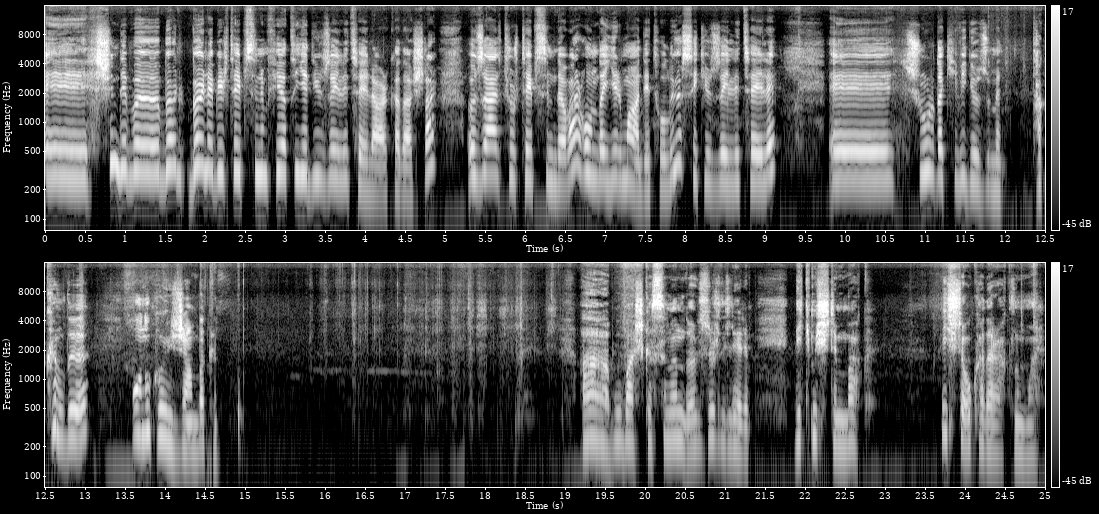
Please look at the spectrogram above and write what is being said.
Ee, şimdi bö- bö- böyle bir tepsinin fiyatı 750 TL arkadaşlar. Özel tür tepsim de var. Onda 20 adet oluyor. 850 TL. Ee, şurada kivi gözüme takıldı. Onu koyacağım bakın. Aa bu başkasının da özür dilerim. Dikmiştim bak. İşte o kadar aklım var.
